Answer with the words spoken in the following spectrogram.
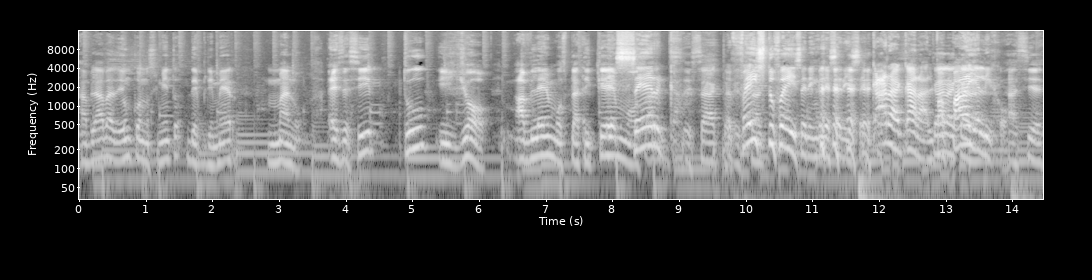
Hablaba de un conocimiento de primer mano. Es decir, tú y yo. Hablemos, platiquemos. cerca. Exacto. Face to face en inglés se dice. Cara a cara, el papá y el hijo. Así es.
